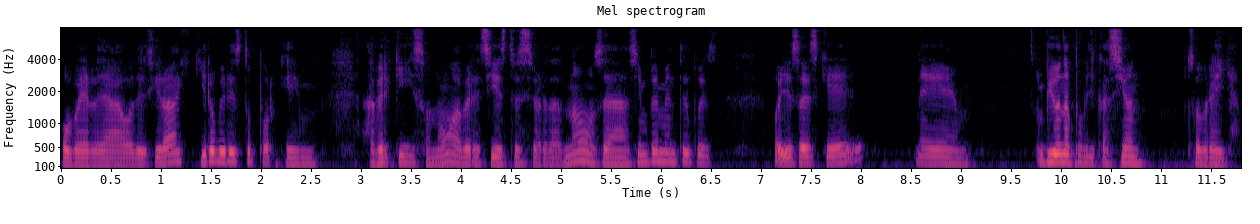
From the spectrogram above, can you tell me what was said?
o verla o decir, ay, quiero ver esto porque a ver qué hizo, ¿no? A ver si esto es verdad, ¿no? O sea, simplemente pues, oye, ¿sabes qué? Eh, vi una publicación sobre ella,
